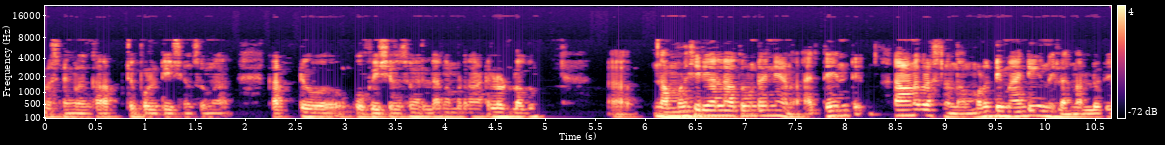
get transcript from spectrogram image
പ്രശ്നങ്ങളും കറപ്റ്റ് പൊളിറ്റീഷ്യൻസും കറപ്റ്റ് ഒഫീഷ്യൽസും എല്ലാം നമ്മുടെ നാട്ടിലുള്ളതും നമ്മൾ ശരിയല്ലാത്തത് കൊണ്ട് തന്നെയാണ്. അറ്റ് അതാണ് പ്രശ്നം. നമ്മൾ ഡിമാൻഡ് ചെയ്യുന്നില്ല. നല്ലൊരു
